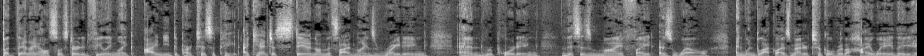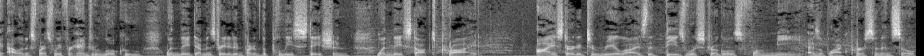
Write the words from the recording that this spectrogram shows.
But then I also started feeling like I need to participate. I can't just stand on the sidelines writing and reporting. This is my fight as well. And when Black Lives Matter took over the highway, the Allen Expressway for Andrew Loku, when they demonstrated in front of the police station, when they stopped Pride, I started to realize that these were struggles for me as a black person. And so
